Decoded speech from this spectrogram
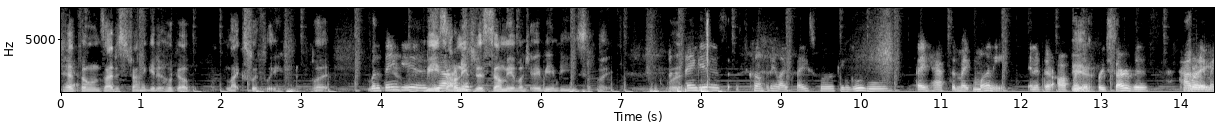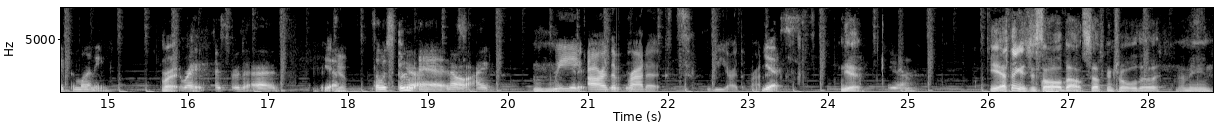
headphones. I just trying to get it hooked up like swiftly. But But the thing is, beats, Yeah, I don't I need guess- you to sell me a bunch of Airbnbs. Like the what? thing is, a company like Facebook and Google, they have to make money. And if they're offering Yeah. a free service, how do they make the money? Right. right? It's through the ads. Yeah. Yeah. So it's through Yeah. ads. No, I Mhm. We it are the completely. product. We are the product. Yes. Yeah. yeah. Yeah, I think it's just all about self control though. I mean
